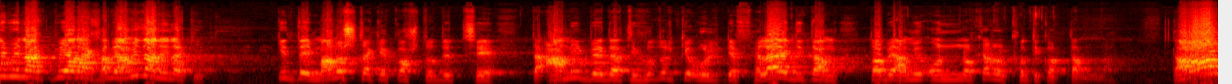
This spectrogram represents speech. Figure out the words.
দিবি না, পেয়ারা খাবে, আমি জানি নাকি কিন্তু এই মানুষটাকে কষ্ট দিচ্ছে, তা আমি বেদাতি হুজুরকে উল্টে ফেলাই দিতাম, তবে আমি অন্য কারোর ক্ষতি করতাম না। কারণ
